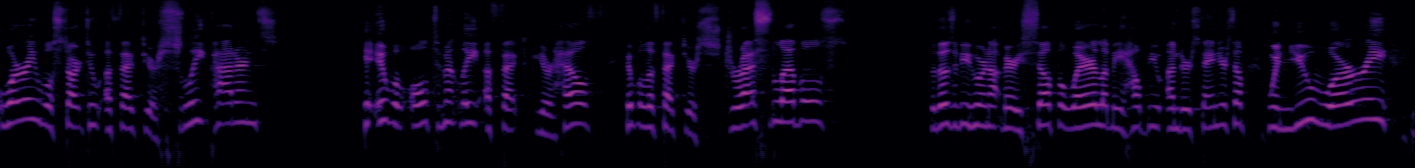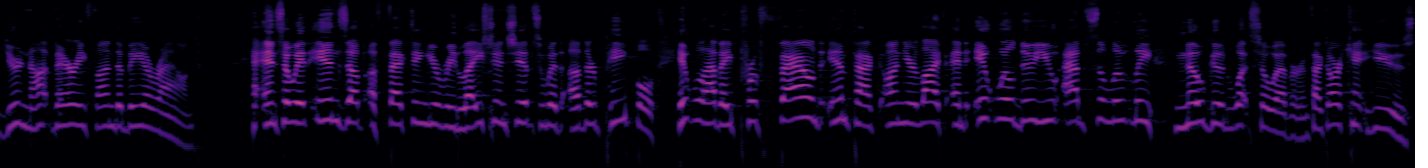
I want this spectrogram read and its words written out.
Worry will start to affect your sleep patterns. It will ultimately affect your health. It will affect your stress levels. For those of you who are not very self aware, let me help you understand yourself. When you worry, you're not very fun to be around. And so it ends up affecting your relationships with other people. It will have a profound impact on your life, and it will do you absolutely no good whatsoever. In fact, R. Kent Hughes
